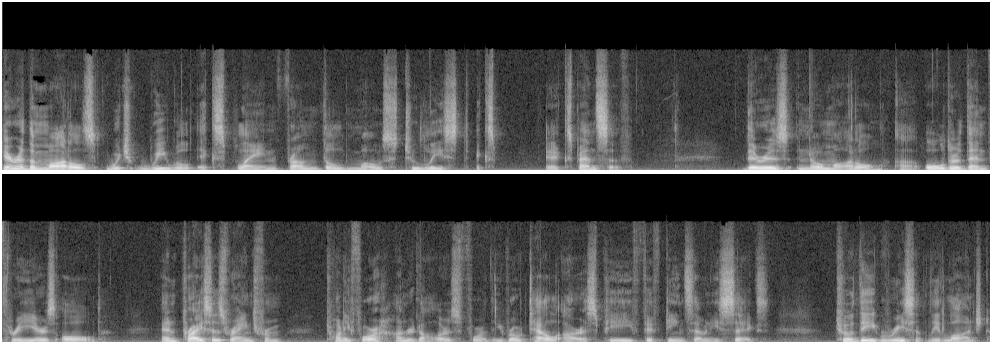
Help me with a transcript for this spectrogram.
Here are the models which we will explain from the most to least ex expensive. There is no model uh, older than three years old, and prices range from $2,400 for the Rotel RSP 1576 to the recently launched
